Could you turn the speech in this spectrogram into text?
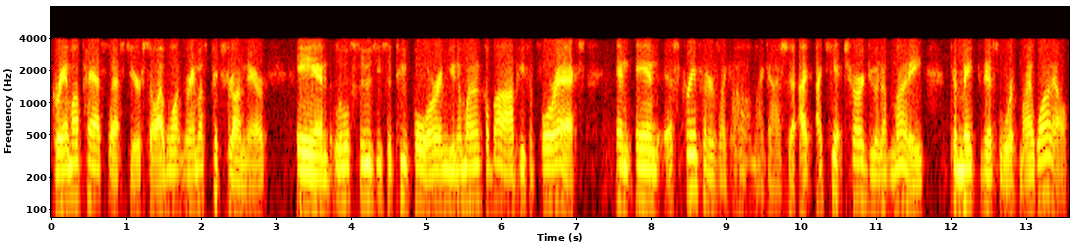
Grandma passed last year, so I want Grandma's picture on there. And little Susie's a two four, and you know my Uncle Bob, he's a four X. And and a screen printer's like, oh my gosh, I I can't charge you enough money to make this worth my while.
